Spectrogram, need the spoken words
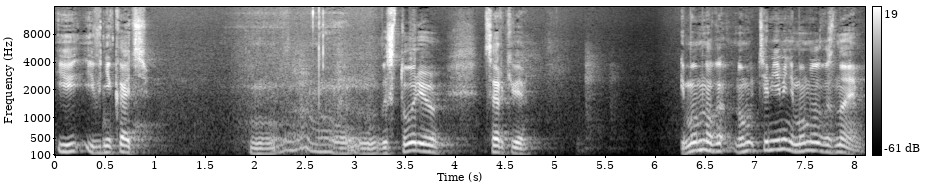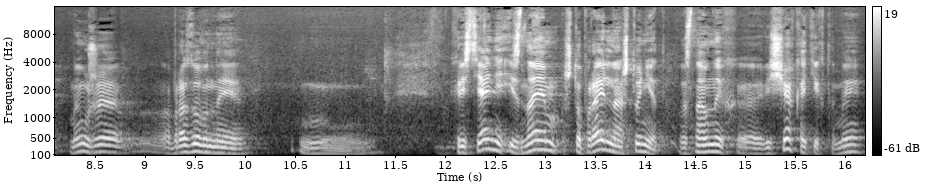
и, и вникать в историю церкви. И мы много, но тем не менее мы много знаем. Мы уже образованные христиане и знаем, что правильно, а что нет. В основных э, вещах каких-то мы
